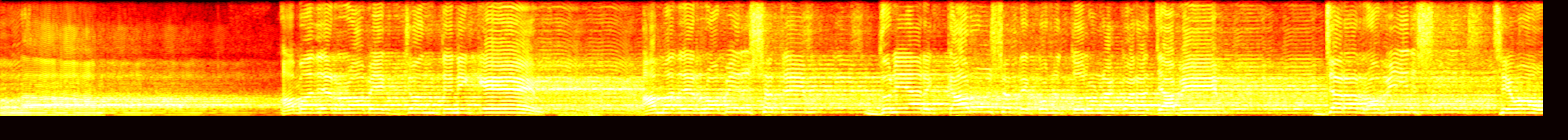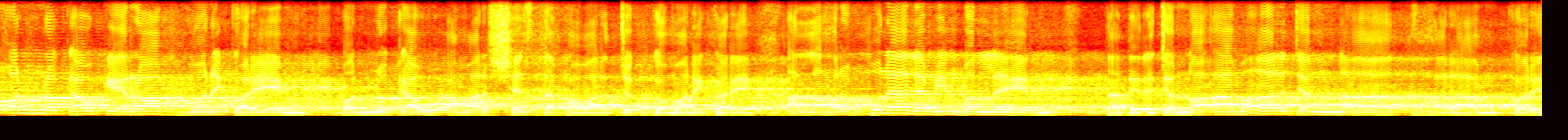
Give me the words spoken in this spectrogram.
না। আমাদের রব একজন, তিনি কে? আমাদের রবের সাথে, দুনিয়ার কারোর সাথে কোনো তুলনা করা যাবে? যারা রবির চেয়েও অন্য কাউকে রব মনে করে, অন্য কাউ আমার সেজদা পাওয়ার যোগ্য মনে করে। আল্লাহ রব্বুল আলমিন বললেন, তাদের জন্য আমার জান্নাত হারাম করে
